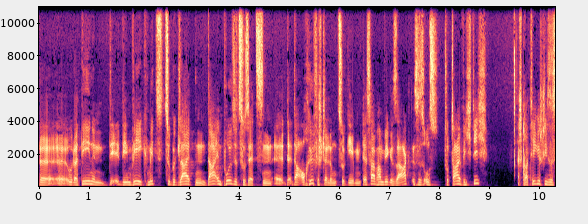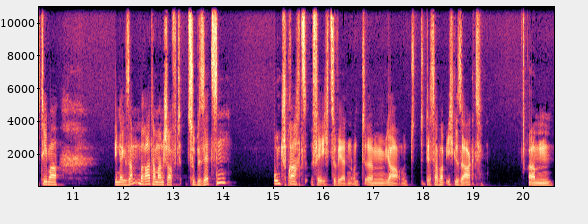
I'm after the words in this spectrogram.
äh, oder denen den Weg mit zu begleiten, da Impulse zu setzen, äh, da auch Hilfestellung zu geben. Deshalb haben wir gesagt, es ist uns total wichtig, strategisch dieses Thema in der gesamten Beratermannschaft zu besetzen und sprachfähig zu werden. Und ähm, ja, und deshalb habe ich gesagt, ähm,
